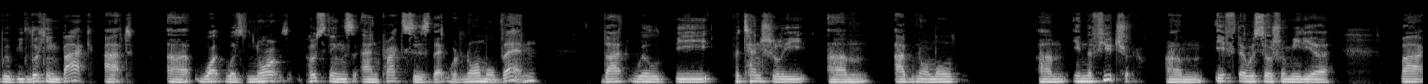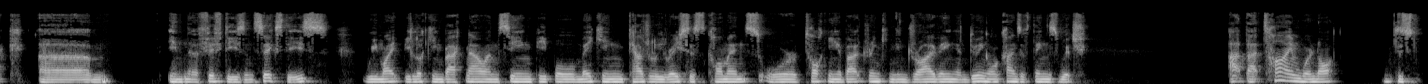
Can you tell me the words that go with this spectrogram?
we'll be looking back at uh, what was nor- postings and practices that were normal then that will be potentially um, abnormal um, in the future. Um, if there was social media back um, in the 50s and 60s, we might be looking back now and seeing people making casually racist comments or talking about drinking and driving and doing all kinds of things which at that time were not dis-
